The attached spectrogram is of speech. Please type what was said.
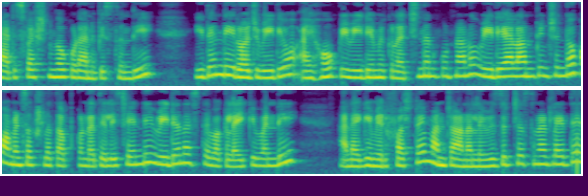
సాటిస్ఫాక్షన్గా కూడా అనిపిస్తుంది. ఇదండి ఈరోజు వీడియో. ఐ హోప్ ఈ వీడియో మీకు నచ్చింది అనుకుంటున్నాను వీడియో ఎలా అనిపించిందో కామెంట్ సెక్షన్లో తప్పకుండా తెలియచేయండి. వీడియో నచ్చితే ఒక లైక్ ఇవ్వండి. అలాగే మీరు ఫస్ట్ టైం మన ఛానల్ని విజిట్ చేస్తున్నట్లయితే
